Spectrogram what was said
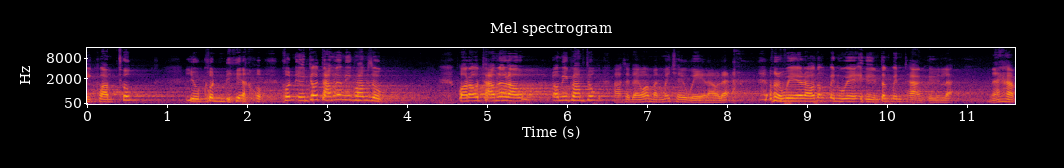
มีความทุกข์อยู่คนเดียว คนอื่นเขาทำแล้วมีความสุข พอเราทำแล้วเราเรามีความทุกข์แสดงว่ามันไม่ใช่เวเราแล้วเวเราต้องเป็นเวอื่นต้องเป็นทางอื่นแล้วนะครับ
